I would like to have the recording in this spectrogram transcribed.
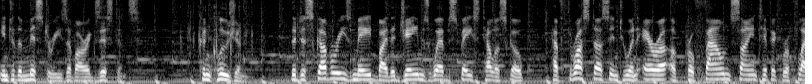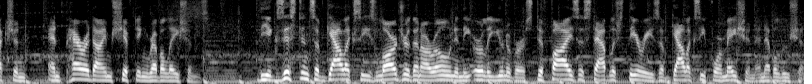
into the mysteries of our existence. Conclusion The discoveries made by the James Webb Space Telescope have thrust us into an era of profound scientific reflection and paradigm shifting revelations. The existence of galaxies larger than our own in the early universe defies established theories of galaxy formation and evolution.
